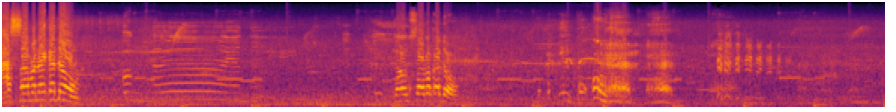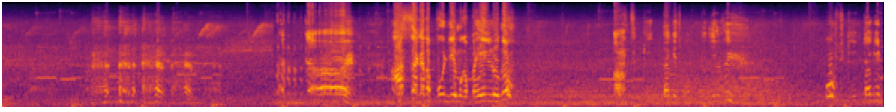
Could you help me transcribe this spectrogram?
Asa man ay dong? Naunsa man ka dong? Ilpo ko! Asa ka na pwede magpahilo, no? Ah, sakit tagit kong pigil, eh. Oh, sakit tagit.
